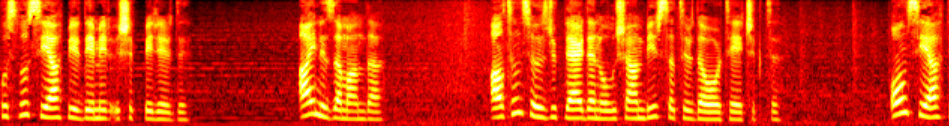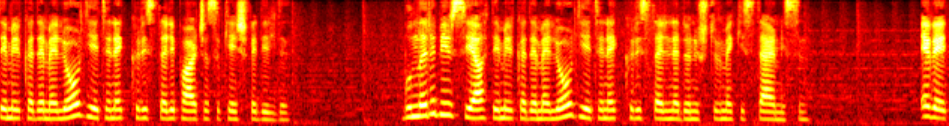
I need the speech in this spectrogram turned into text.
Puslu siyah bir demir ışık belirdi. Aynı zamanda, altın sözcüklerden oluşan bir satır da ortaya çıktı. 10 siyah demir kademe Lord yetenek kristali parçası keşfedildi. Bunları bir siyah demir kademe Lord yetenek kristaline dönüştürmek ister misin? Evet.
